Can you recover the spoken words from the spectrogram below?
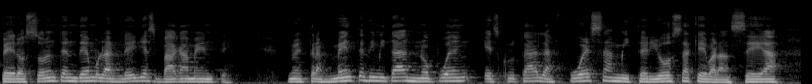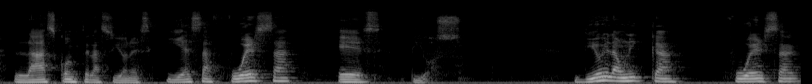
pero solo entendemos las leyes vagamente. Nuestras mentes limitadas no pueden escrutar la fuerza misteriosa que balancea las constelaciones, y esa fuerza es Dios. Dios es la única fuerza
